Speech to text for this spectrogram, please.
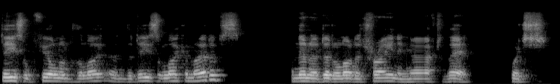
diesel fuel into the, lo- into the diesel locomotives. And then I did a lot of training after that, which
